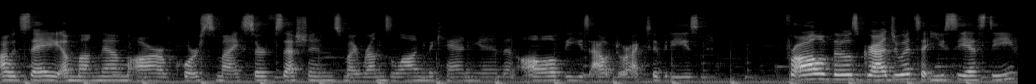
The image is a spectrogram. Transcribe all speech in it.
I would say among them are, of course, my surf sessions, my runs along the canyon, and all of these outdoor activities. For all of those graduates at UCSD,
